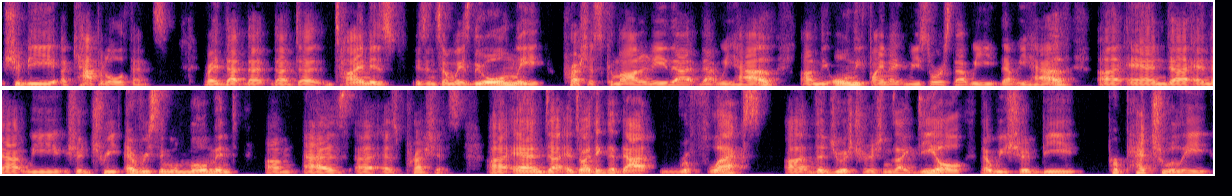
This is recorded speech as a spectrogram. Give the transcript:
should be a capital offense, right? That that that time is is in some ways the only precious commodity that that we have, um, the only finite resource that we that we have, uh, and uh, and that we should treat every single moment um, as uh, as precious. Uh, and uh, and so I think that that reflects uh, the Jewish tradition's ideal that we should be perpetually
